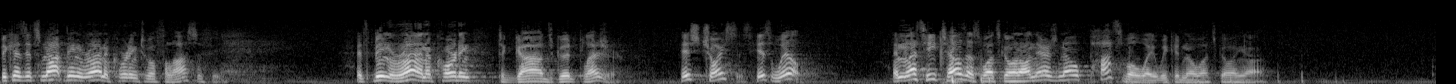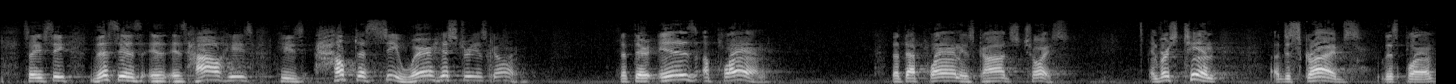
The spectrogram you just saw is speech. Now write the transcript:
because it's not being run according to a philosophy. It's being run according to God's good pleasure, His choices, His will. And unless He tells us what's going on, there's no possible way we could know what's going on. So you see, this is, is, is, how he's, he's helped us see where history is going. That there is a plan. That that plan is God's choice. And verse 10 uh, describes this plan.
